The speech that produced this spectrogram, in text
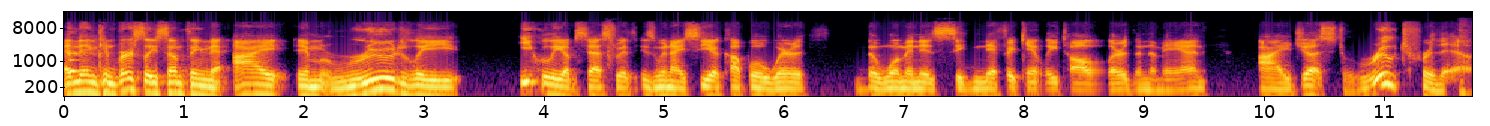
And then conversely, something that I am rudely equally obsessed with is when I see a couple where the woman is significantly taller than the man. I just root for them.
